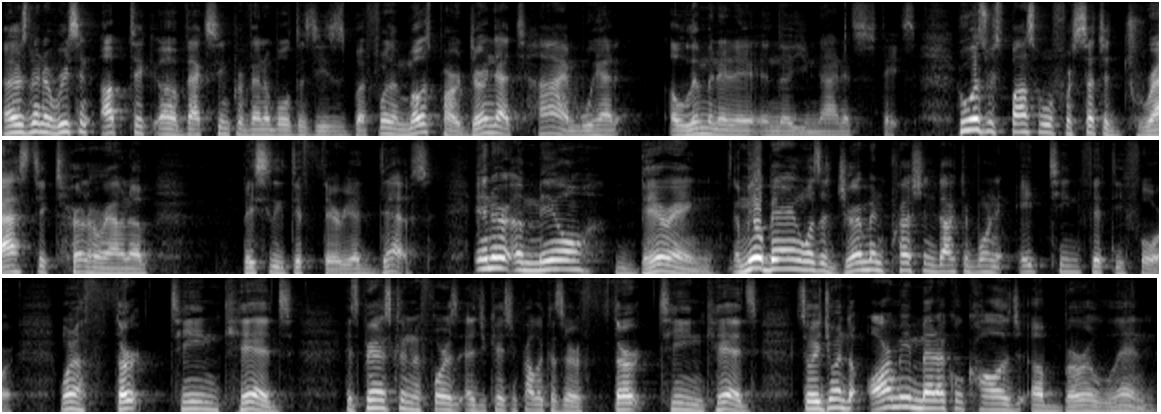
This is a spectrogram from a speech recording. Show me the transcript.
Now, there's been a recent uptick of vaccine preventable diseases, but for the most part, during that time, we had eliminated it in the United States. Who was responsible for such a drastic turnaround of basically diphtheria deaths? Enter Emil Behring. Emil Behring was a German Prussian doctor born in 1854. One of 13 kids. His parents couldn't afford his education probably because there were 13 kids. So he joined the Army Medical College of Berlin.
